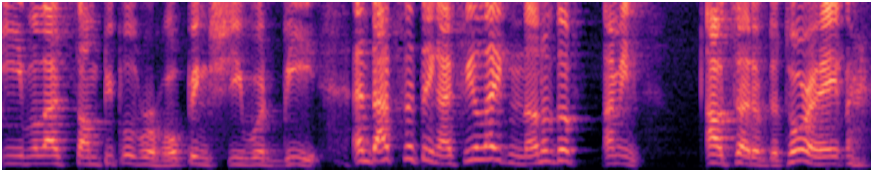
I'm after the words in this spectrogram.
evil as some people were hoping she would be. And that's the thing. I feel like none of the, I mean, outside of Dottore,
